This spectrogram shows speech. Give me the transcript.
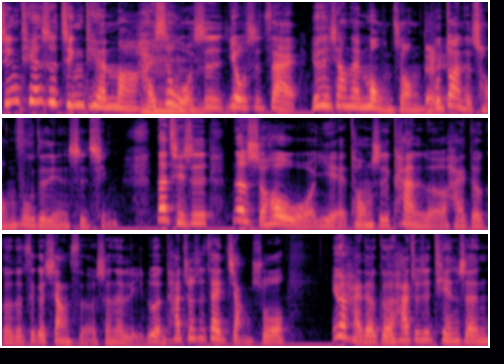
今天是今天吗？还是我是又是在有点像在梦中不断的重复这件事情？那其实那时候我也同时看了海德格的这个向死而生的理论，他就是在讲说，因为海德格他就是天生。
